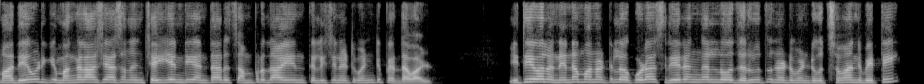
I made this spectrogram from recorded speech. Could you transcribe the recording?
మా దేవుడికి మంగళాశాసనం చెయ్యండి అంటారు సంప్రదాయం తెలిసినటువంటి పెద్దవాళ్ళు. ఇటీవల నిన్న మొన్నటిలో కూడా శ్రీరంగంలో జరుగుతున్నటువంటి ఉత్సవాన్ని పెట్టి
